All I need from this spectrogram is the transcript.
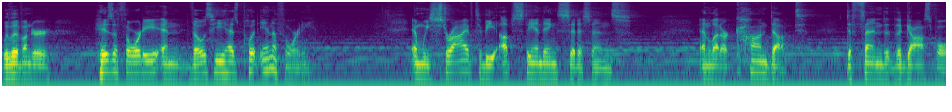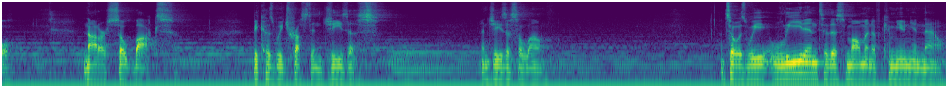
We live under his authority and those he has put in authority. And we strive to be upstanding citizens and let our conduct defend the gospel, not our soapbox, because we trust in Jesus and Jesus alone. And so, as we lead into this moment of communion now,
